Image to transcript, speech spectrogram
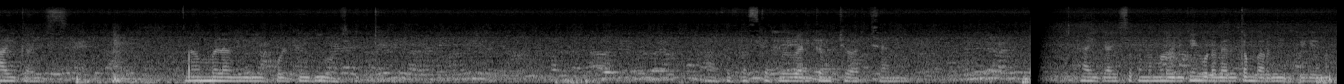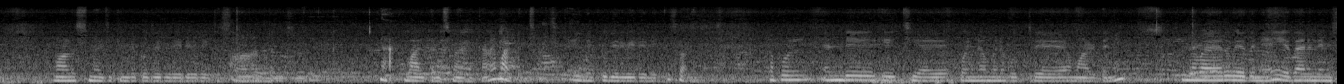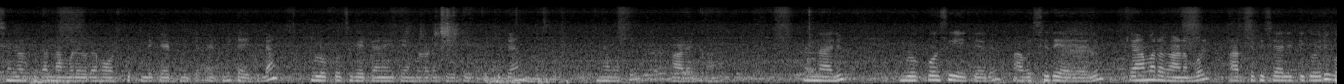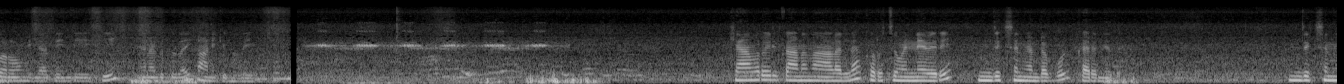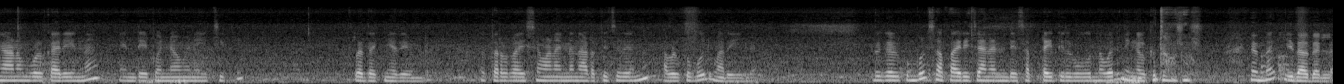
Hi guys നമ്മളങ്ങനെ ഇപ്പോൾ ടെലി വി അപ്പോൾ first of all welcome to our channel hi guys അപ്പം നമ്മൾ ഒരിക്കലും കൂടെ വെൽക്കം പറഞ്ഞിരിക്കുകയാണ്. മാൾസ് മാജിക്കിന്റെ പുതിയൊരു വീഡിയോയിലേക്ക് സ്വാഗതം. മാൾട്ടൻസ് മാജിക്കാണ് മാൾട്ടൻസ് മാജിക് ഇതിന്റെ പുതിയൊരു വീഡിയോയിലേക്ക് സ്വാഗതം. അപ്പോൾ എന്റെ ഏച്ചിയായ പൊന്നമ്മന പുത്രിയായ മാൾട്ടനെ ഇന്ന് വയറുവേദനയായി. ഏതാനും നിമിഷങ്ങൾക്കകം നമ്മളിവിടെ ഹോസ്പിറ്റലിലേക്ക് അഡ്മിറ്റ് അഡ്മിറ്റ് ആയിട്ടില്ല. ഗ്ലൂക്കോസ് കയറ്റാനായിട്ട് നമ്മളവിടെ കയറ്റി എത്തിക്കാൻ നമുക്ക് ആളെ കാണാം. എന്നാലും ഗ്ലൂക്കോസ് കയറ്റിയാലും അവശ്യതയായാലും ക്യാമറ കാണുമ്പോൾ ആർട്ടിഫിഷ്യാലിറ്റിക്ക് ഒരു കുറവുമില്ലാത്ത എന്റെ ഏച്ചിയെ ഞാൻ അടുത്തതായി കാണിക്കുന്നതായിരിക്കും. ക്യാമറയിൽ കാണുന്ന ആളല്ല കുറച്ച് മുന്നേ വരെ ഇഞ്ചക്ഷൻ കണ്ടപ്പോൾ കരഞ്ഞത്. ഇഞ്ചക്ഷൻ കാണുമ്പോൾ കരയുന്ന എന്റെ പൊന്നോമനേച്ചിക്ക് കൃതജ്ഞതയുണ്ട്. എത്ര പ്രാവശ്യമാണ് എന്നെ നടത്തിച്ചതെന്ന് അവൾക്ക് പോലും അറിയില്ല. ഇത് കേൾക്കുമ്പോൾ സഫാരി ചാനലിന്റെ സബ് ടൈറ്റിൽ പോകുന്ന പോലെ നിങ്ങൾക്ക് തോന്നും. എന്ന് ഇതല്ല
